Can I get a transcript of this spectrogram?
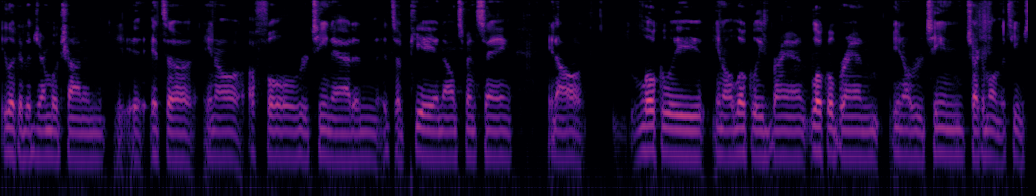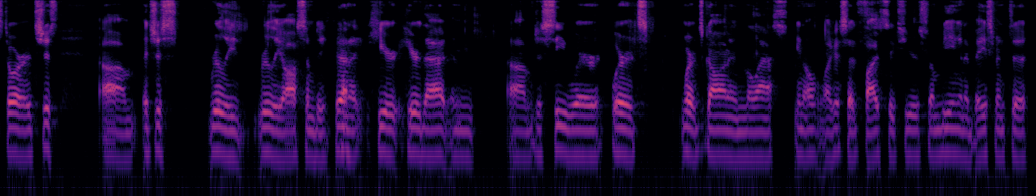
you look at the jumbotron and it's a you know a full routine ad and it's a PA announcement saying you know locally you know locally brand local brand you know routine check them out in the team store it's just um, it's just really really awesome to Yeah. kind of hear hear that and um, just see where where it's where it's gone in the last you know like I said five six years from being in a basement to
